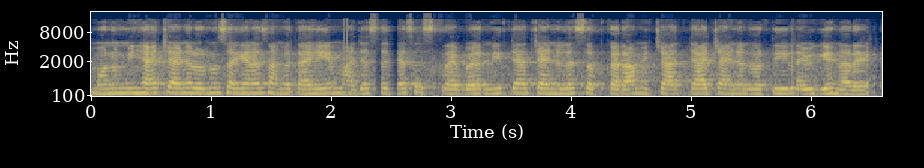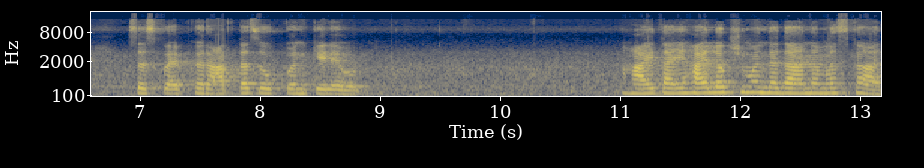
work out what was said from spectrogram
म्हणून मी ह्या चॅनलवरून सगळ्यांना सांगत आहे माझ्या सगळ्या सबस्क्रायबरनी त्या चॅनलला सब करा. मी चा त्या चॅनलवरती लाईव्ह घेणार आहे. सबस्क्राईब करा. आत्ताच ओपन केलं आहे बघ. हाय ताई. हाय लक्ष्मण दादा. नमस्कार.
